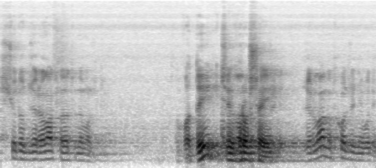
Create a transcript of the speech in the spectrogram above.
щодо джерела сказати не можете? Води чи грошей? Джерела надходження води.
